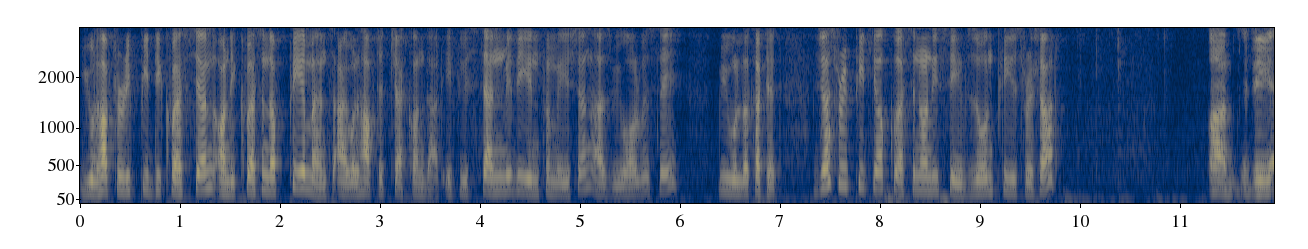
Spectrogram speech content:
you'll have to repeat the question. On the question of payments, I will have to check on that. If you send me the information, as we always say, we will look at it. Just repeat your question on the safe zone, please, Richard. Uh, the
